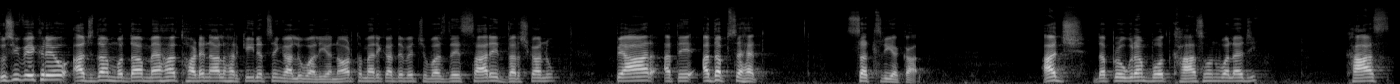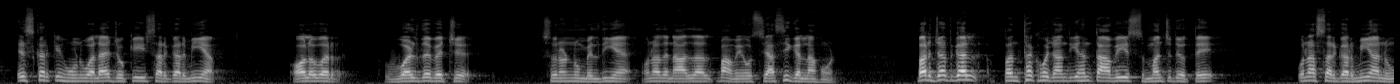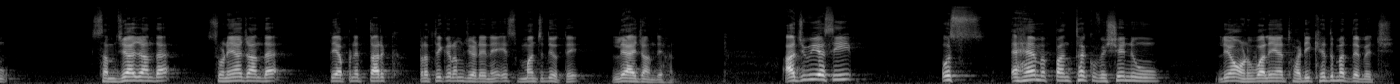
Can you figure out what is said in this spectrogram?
ਤੁਸੀਂ ਵੇਖ ਰਹੇ ਹੋ ਅੱਜ ਦਾ ਮੁੱਦਾ। ਮੈਂ ਹਾਂ ਤੁਹਾਡੇ ਨਾਲ ਹਰਕੀਰਤ ਸਿੰਘ ਆਲੂਵਾਲੀਆ ਨਾਰਥ ਅਮਰੀਕਾ ਦੇ ਵਿੱਚ ਵਸਦੇ ਸਾਰੇ ਦਰਸ਼ਕਾਂ ਨੂੰ ਪਿਆਰ ਅਤੇ ਅਦਬ ਸਹਿਤ ਸਤਿ ਸ੍ਰੀ ਅਕਾਲ। ਅੱਜ ਦਾ ਪ੍ਰੋਗਰਾਮ ਬਹੁਤ ਖਾਸ ਹੋਣ ਵਾਲਾ ਹੈ ਜੀ। ਖਾਸ ਇਸ ਕਰਕੇ ਹੋਣ ਵਾਲਾ ਹੈ ਜੋ ਕਿ ਸਰਗਰਮੀਆਂ ਆਲ ਓਵਰ ਵਰਲਡ ਦੇ ਵਿੱਚ ਸੁਣਨ ਨੂੰ ਮਿਲਦੀਆਂ। ਉਹਨਾਂ ਦੇ ਨਾਲ ਨਾਲ ਭਾਵੇਂ ਉਹ ਸਿਆਸੀ ਗੱਲਾਂ ਹੋਣ ਪਰ ਜਦ ਗੱਲ ਪੰਥਕ ਹੋ ਜਾਂਦੀਆਂ ਹਨ ਤਾਂ ਵੀ ਇਸ ਮੰਚ ਦੇ ਉੱਤੇ ਉਹਨਾਂ ਸਰਗਰਮੀਆਂ ਨੂੰ ਸਮਝਿਆ ਜਾਂਦਾ ਹੈ, ਸੁਣਿਆ ਜਾਂਦਾ ਹੈ ਤੇ ਆਪਣੇ ਤਰਕ ਪ੍ਰਤੀਕਰਮ ਜਿਹੜੇ ਨੇ ਇਸ ਮੰਚ ਦੇ ਉੱਤੇ ਲਿਆਏ ਜਾਂਦੇ ਹਨ। ਅੱਜ ਵੀ ਅਸੀਂ ਉਸ ਅਹਿਮ ਪੰਥਕ ਵਿਸ਼ੇ ਨੂੰ ਲਿਆਉਣ ਵਾਲੇ ਹਾਂ ਤੁਹਾਡੀ ਖਿਦਮਤ ਦੇ ਵਿੱਚ,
